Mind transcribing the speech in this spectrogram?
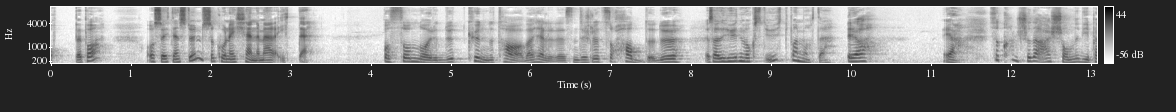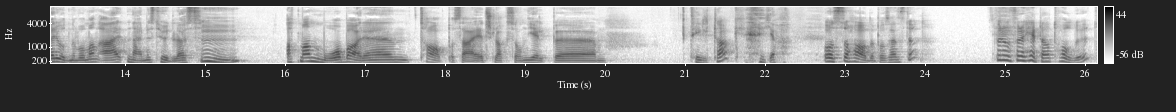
oppe på. Og så etter en stund så kunne jeg kjenne mer etter. Og så når du kunne ta av deg kjeledressen til slutt, så hadde du Så hadde huden vokst ut, på en måte. Ja. Ja. Så kanskje det er sånn i de periodene hvor man er nærmest hudløs. At man må bare ta på seg et slags sånn hjelpetiltak. ja. Og så ha det på seg en stund. For for å helt tatt holde ut.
